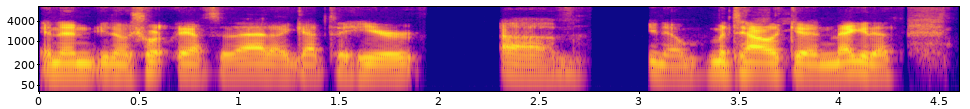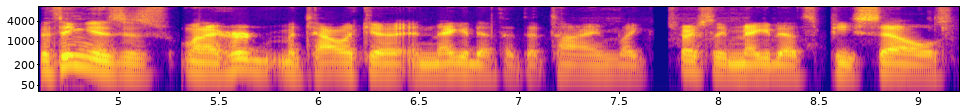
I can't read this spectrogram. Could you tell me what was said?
and then you know shortly after that i got to hear um you know metallica and megadeth. The thing is is when i heard metallica and megadeth at that time like especially megadeth's Peace Sells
